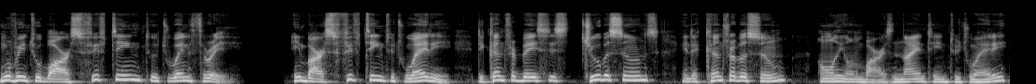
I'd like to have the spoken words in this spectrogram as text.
Moving to bars 15 to 23. In bars 15 to 20, the contrabasses, two bassoons, and the contrabassoon, only on bars 19 to 20,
